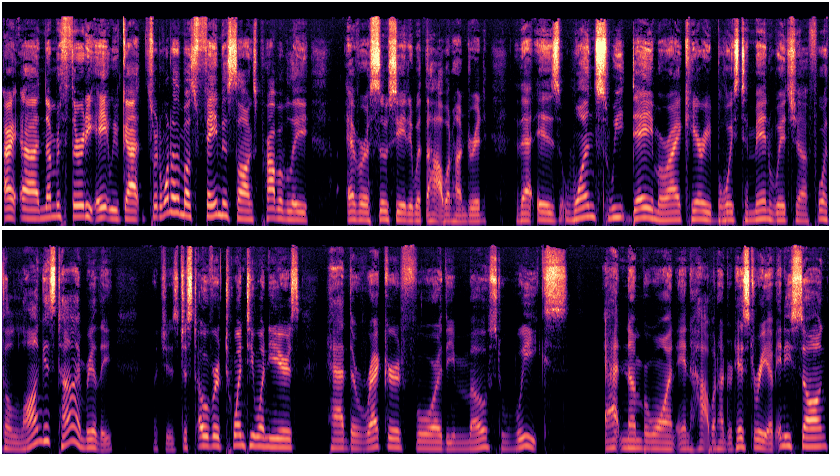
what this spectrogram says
All right, uh, number 38, we've got sort of one of the most famous songs probably ever associated with the Hot 100. That is One Sweet Day, Mariah Carey, Boyz II Men, which uh, for the longest time, really, which is just over 21 years, had the record for the most weeks at number one in Hot 100 history of any song.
